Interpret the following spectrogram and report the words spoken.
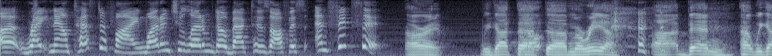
uh, right now testifying, why don't you let him go back to his office and fix it? All right. We got that, well, uh, Maria. Uh, ben, uh, we got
